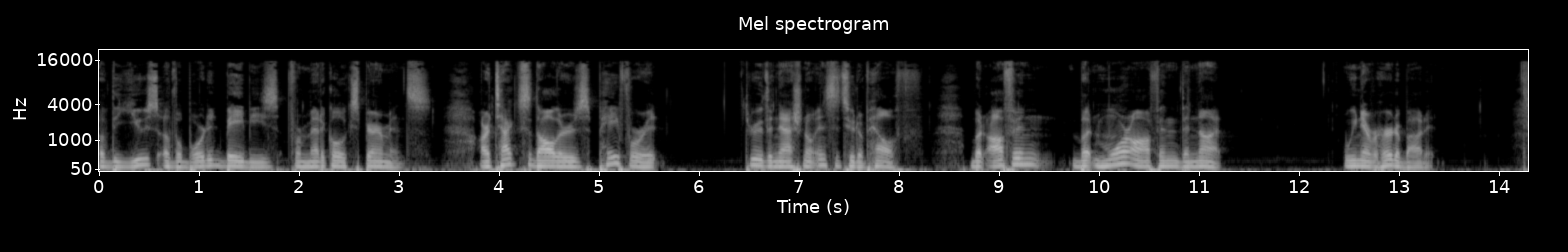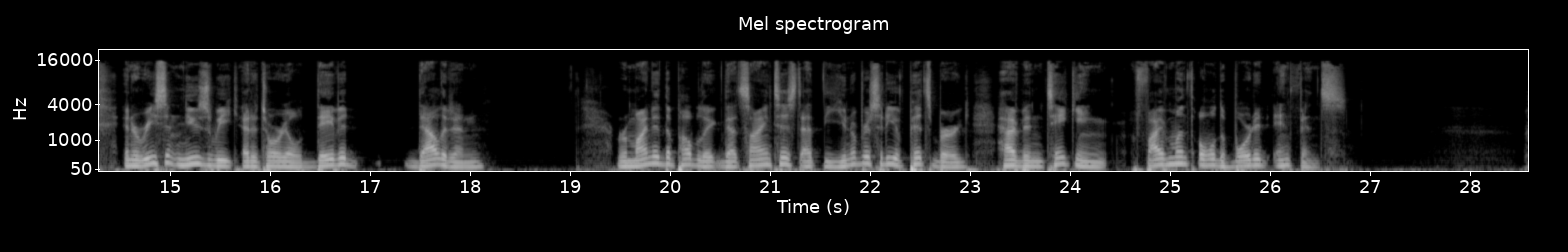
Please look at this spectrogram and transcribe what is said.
of the use of aborted babies for medical experiments. Our tax dollars pay for it through the National Institute of Health, but often but more often than not, we never heard about it. In a recent Newsweek editorial, David Daleiden reminded the public that scientists at the University of Pittsburgh have been taking five month old aborted infants.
